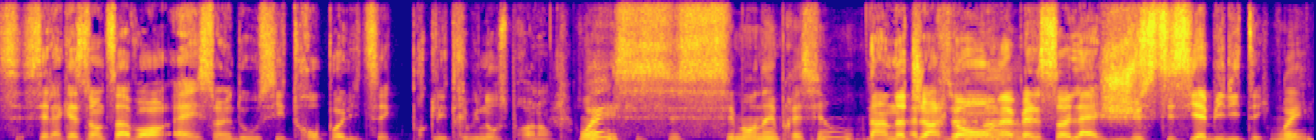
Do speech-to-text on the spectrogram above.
c'est la question de savoir, est-ce un dossier trop politique pour que les tribunaux se prononcent? Oui, c'est- mon impression. Dans notre jargon, on appelle ça la justiciabilité. Oui.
